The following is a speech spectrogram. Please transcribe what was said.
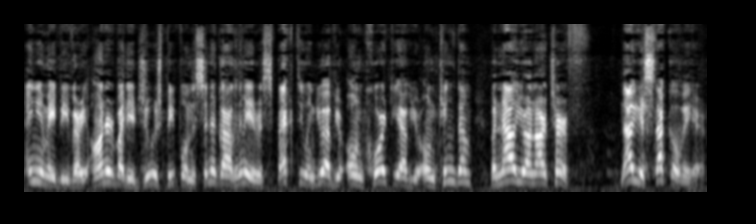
and you may be very honored by the Jewish people in the synagogue, and they may respect you, and you have your own court, you have your own kingdom, but now you're on our turf. Now you're stuck over here.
